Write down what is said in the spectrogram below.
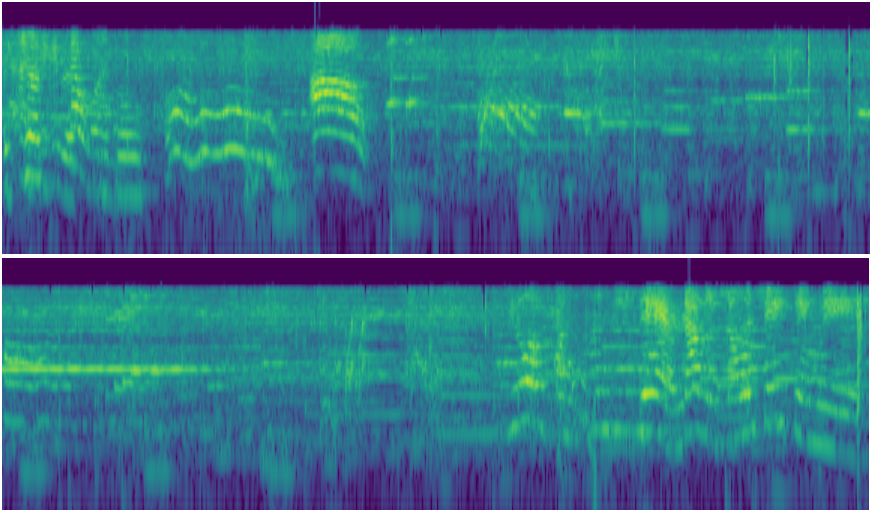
adjust this, that one. people. Oh. Ow! You have a There, now there's no one chasing me.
